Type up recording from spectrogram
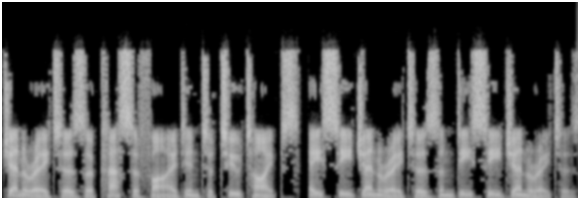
Generators are classified into two types, AC generators and DC generators.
